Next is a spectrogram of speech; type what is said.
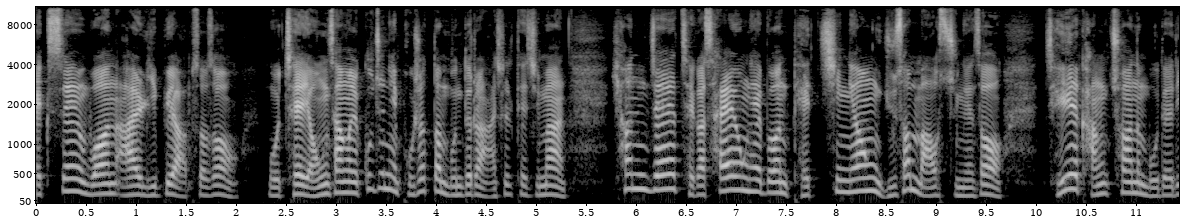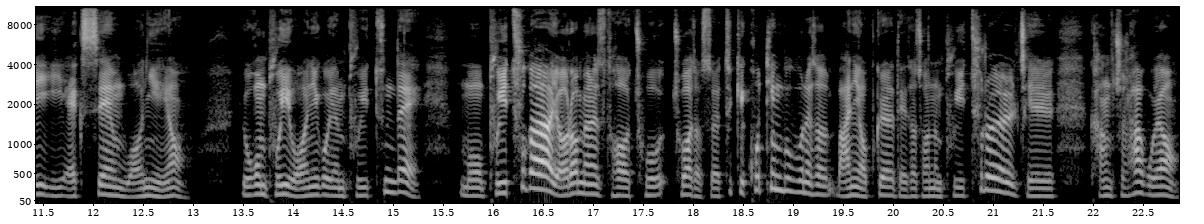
XM1R 리뷰에 앞서서 뭐 제 영상을 꾸준히 보셨던 분들은 아실 테지만 현재 제가 사용해본 대칭형 유선 마우스 중에서 제일 강추하는 모델이 이 XM1이에요. 요건 V1이고 얘는 V2인데 뭐 V2가 여러 면에서 더 조, 좋아졌어요. 특히 코팅 부분에서 많이 업그레이드 돼서 저는 V2를 제일 강추하고요.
